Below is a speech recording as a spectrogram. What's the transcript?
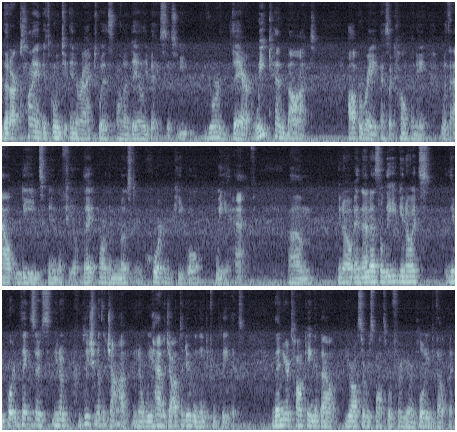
that our client is going to interact with on a daily basis. You, you're there. We cannot operate as a company without leads in the field. They are the most important people we have. Um, you know, and then as the lead, you know, it's the important things is, you know, completion of the job. You know, we have a job to do, we need to complete it. Then you're talking about, you're also responsible for your employee development.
